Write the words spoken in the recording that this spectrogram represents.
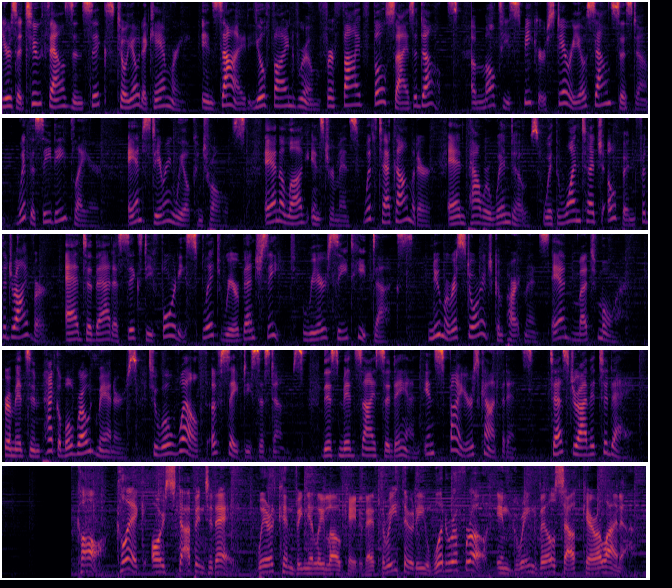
Here's a 2006 Toyota Camry. Inside, you'll find room for five full-size adults, a multi-speaker stereo sound system with a CD player, and steering wheel controls, analog instruments with tachometer, and power windows with one-touch open for the driver. Add to that a 60-40 split rear bench seat, rear seat heat ducts, numerous storage compartments, and much more. From its impeccable road manners to a wealth of safety systems, this midsize sedan inspires confidence. Test drive it today. Call, click, or stop in today. We're conveniently located at 330 Woodruff Road in Greenville, South Carolina.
